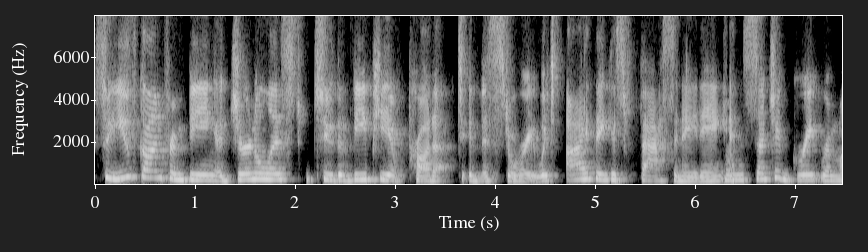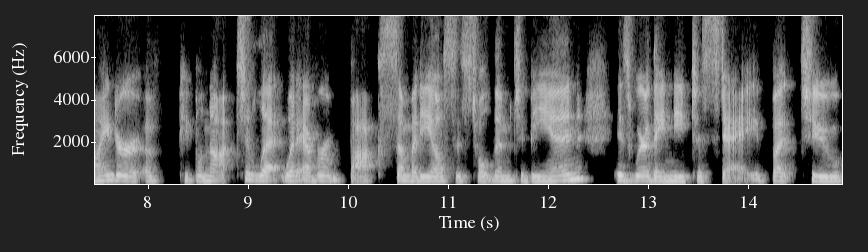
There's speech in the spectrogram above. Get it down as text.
So you've gone from being a journalist to the VP of product in this story, which I think is fascinating mm-hmm. and such a great reminder of people not to let whatever box somebody else has told them to be in is where they need to stay, but to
